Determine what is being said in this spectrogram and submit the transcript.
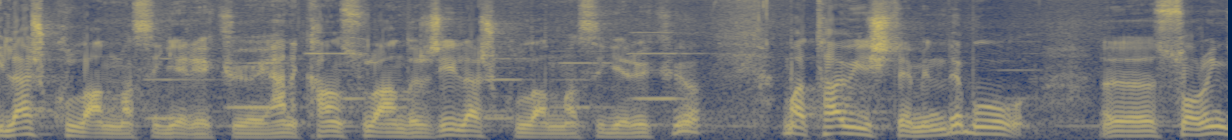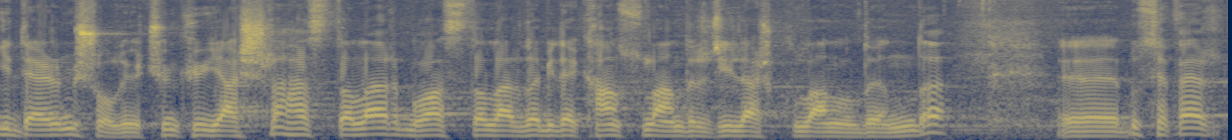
ilaç kullanması gerekiyor. Yani kan sulandırıcı ilaç kullanması gerekiyor. Ama tavi işleminde bu e, sorun giderilmiş oluyor. Çünkü yaşlı hastalar bu hastalarda bir de kan sulandırıcı ilaç kullanıldığında e, bu sefer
